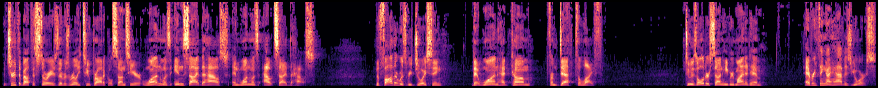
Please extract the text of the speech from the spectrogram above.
The truth about this story is there was really two prodigal sons here. One was inside the house and one was outside the house. The father was rejoicing that one had come from death to life. To his older son, he reminded him, Everything I have is yours.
